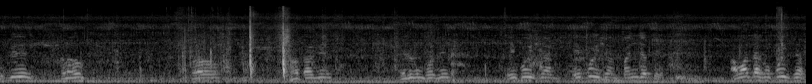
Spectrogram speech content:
ওকে খাও খাও হাত আগে এরকম ভাবে। এই পজিশন এই পজিশন পাঞ্জাতে। আমার দেখো পজিশন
